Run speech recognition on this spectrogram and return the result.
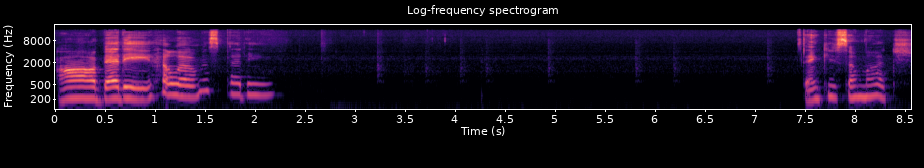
Ah, Betty. Hello, Miss Betty. Thank you so much.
